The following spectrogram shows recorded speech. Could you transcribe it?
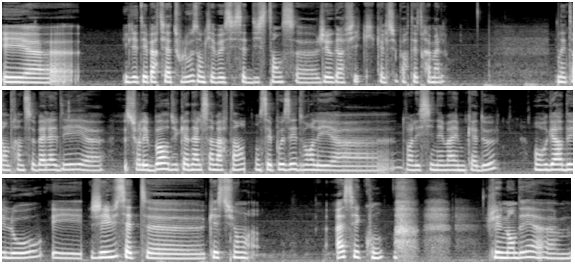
Et euh, il était parti à Toulouse, donc il y avait aussi cette distance géographique qu'elle supportait très mal. On était en train de se balader sur les bords du canal Saint-Martin. On s'est posé devant les, devant les cinémas MK2. On regardait l'eau et j'ai eu cette question assez con. je lui ai demandé euh,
